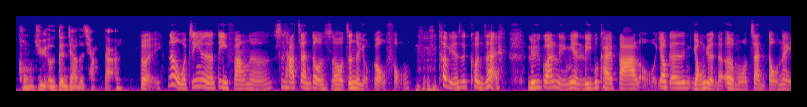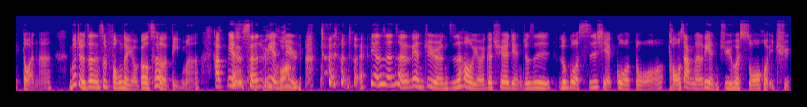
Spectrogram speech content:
恐惧而更加的强大。对，那我惊艳的地方呢，是他战斗的时候真的有够疯，特别是困在 旅馆里面离不开八楼，要跟永远的恶魔战斗那一段啊，你不觉得真的是疯的有够彻底吗？他变身链锯人，对对对，变身成链锯人之后有一个缺点就是，如果失血过多，头上的链锯会缩回去。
